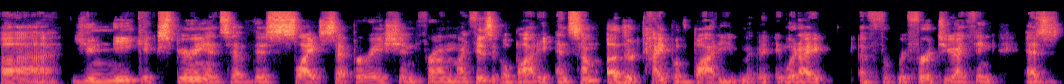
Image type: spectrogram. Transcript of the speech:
uh, unique experience of this slight separation from my physical body and some other type of body, what I referred to, I think, as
